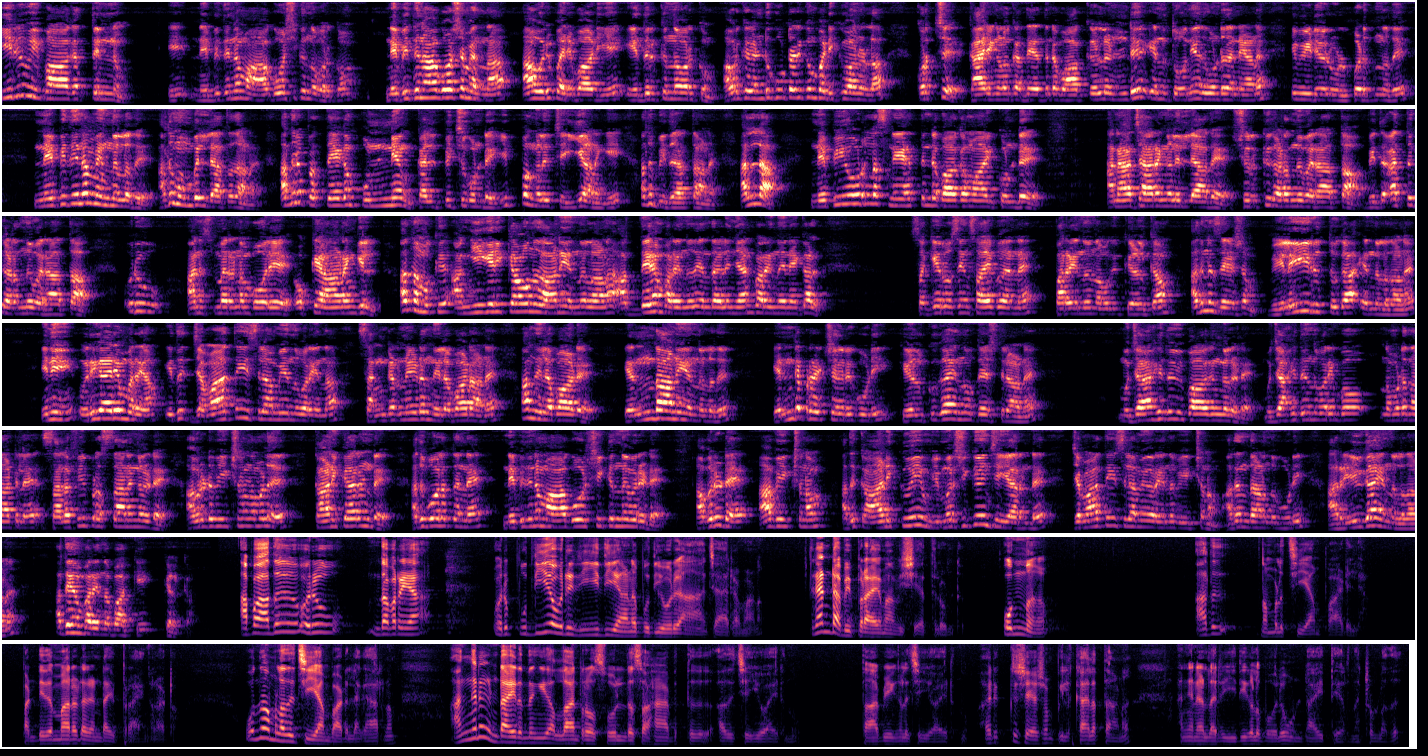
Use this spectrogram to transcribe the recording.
ഇരുവിഭാഗത്തിനും ഈ നബിദിനം ആഘോഷിക്കുന്നവർക്കും നബിദിനാഘോഷം എന്ന ആ ഒരു പരിപാടിയെ എതിർക്കുന്നവർക്കും അവർക്ക് രണ്ടു കൂട്ടർക്കും പഠിക്കുവാനുള്ള കുറച്ച് കാര്യങ്ങളൊക്കെ അദ്ദേഹത്തിന്റെ വാക്കുകളിൽ ഉണ്ട് എന്ന് തോന്നി. അതുകൊണ്ട് തന്നെയാണ് ഈ വീഡിയോയിൽ ഉൾപ്പെടുത്തുന്നത്. നബിദിനം എന്നുള്ളത് അത് മുമ്പില്ലാത്തതാണ്. അതിന് പ്രത്യേകം പുണ്യം കൽപ്പിച്ചുകൊണ്ട് ഇപ്പൊ നിങ്ങൾ ചെയ്യുകയാണെങ്കിൽ അത് ബിദാത്താണ്. അല്ല നബിയോടുള്ള സ്നേഹത്തിന്റെ ഭാഗമായിക്കൊണ്ട് അനാചാരങ്ങളില്ലാതെ ഷിർക്ക് കടന്നു വരാത്ത ബിദാത്ത് കടന്നു വരാത്ത ഒരു അനുസ്മരണം പോലെ ഒക്കെ ആണെങ്കിൽ അത് നമുക്ക് അംഗീകരിക്കാവുന്നതാണ് എന്നുള്ളതാണ് അദ്ദേഹം പറയുന്നത്. എന്തായാലും ഞാൻ പറയുന്നതിനേക്കാൾ സക്കീർ ഹുസൈൻ സാഹിബ് തന്നെ പറയുന്നത് നമുക്ക് കേൾക്കാം. അതിനുശേഷം വിലയിരുത്തുക എന്നുള്ളതാണ്. ഇനി ഒരു കാര്യം പറയാം. ഇത് ജമാഅത്തെ ഇസ്ലാമി എന്ന് പറയുന്ന സംഘടനയുടെ നിലപാടാണ്. ആ നിലപാട് എന്താണ് എന്നുള്ളത് എന്റെ പ്രേക്ഷകർ കൂടി കേൾക്കുക എന്ന ഉദ്ദേശത്തിലാണ്. മുജാഹിദ് വിഭാഗങ്ങളുടെ മുജാഹിദ് എന്ന് പറയുമ്പോൾ നമ്മുടെ നാട്ടിലെ സലഫി പ്രസ്ഥാനങ്ങളുടെ അവരുടെ വീക്ഷണം നമ്മൾ കാണിക്കാറുണ്ട്. അതുപോലെ തന്നെ നബിദിനം ആഘോഷിക്കുന്നവരുടെ അവരുടെ ആ വീക്ഷണം അത് കാണിക്കുകയും വിമർശിക്കുകയും ചെയ്യാറുണ്ട്. ജമാഅത്തെ ഇസ്ലാമി പറയുന്ന വീക്ഷണം അതെന്താണെന്ന് കൂടി അറിയുക എന്നുള്ളതാണ് അദ്ദേഹം പറയുന്ന ബാക്കി കേൾക്കാം. അപ്പോൾ അത് ഒരു എന്താ പറയുക ഒരു പുതിയ ഒരു രീതിയാണ് പുതിയ ഒരു ആചാരമാണ്. രണ്ട് അഭിപ്രായം ആ വിഷയത്തിലുണ്ട്. ഒന്ന് അത് നമ്മൾ ചെയ്യാൻ പാടില്ല. പണ്ഡിതന്മാരുടെ രണ്ട് അഭിപ്രായങ്ങൾ കേട്ടോ. ഒന്ന് നമ്മളത് ചെയ്യാൻ പാടില്ല. കാരണം അങ്ങനെ ഉണ്ടായിരുന്നെങ്കിൽ അള്ളാഹിന്റെ റസൂലിന്റെ സഹാബത്ത് അത് ചെയ്യുമായിരുന്നു. താപ്യങ്ങൾ ചെയ്യുമായിരുന്നു. അവർക്ക് ശേഷം പിൽക്കാലത്താണ് അങ്ങനെയുള്ള രീതികൾ പോലും ഉണ്ടായിത്തീർന്നിട്ടുള്ളത്.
